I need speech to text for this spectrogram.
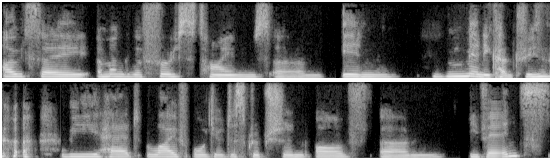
I would say among the first times um, in many countries, we had live audio description of um, events,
